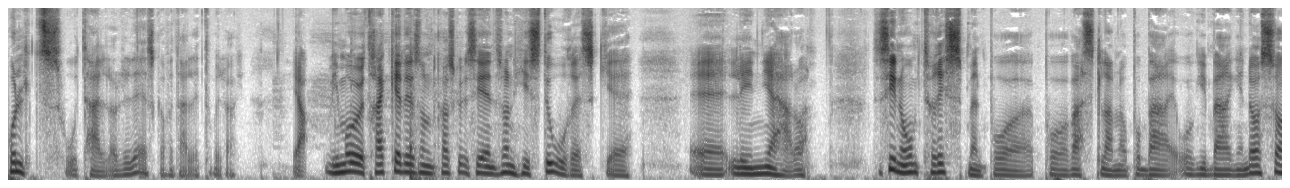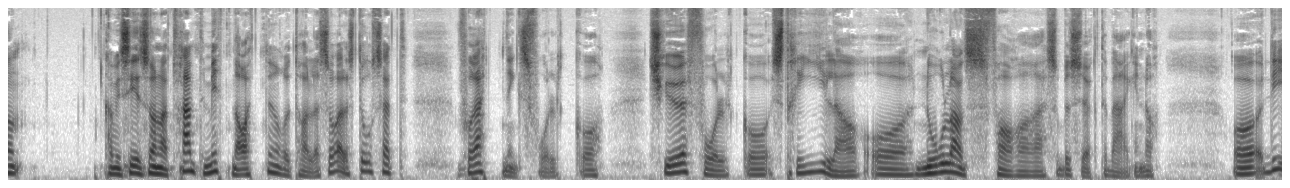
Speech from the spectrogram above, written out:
Holts hotell, og det er det jeg skal fortelle litt om i dag. Ja, vi må jo trekke det sånn, hva skal vi si, en sånn historisk eh, eh linje her, da. Så Si noe om turismen på, på Vestlandet og, og, i Bergen. da, så kan vi si sånn at frem til midten av 1800-tallet så var det stort sett forretningsfolk og sjøfolk og striler og nordlandsfarere som besøkte Bergen, da. Og de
